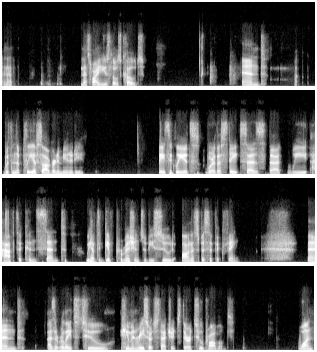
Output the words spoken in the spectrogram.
and that that's why I use those codes. And uh, within the plea of sovereign immunity, basically it's where the state says that we have to consent, We have to give permission to be sued on a specific thing. And as it relates to human research statutes, there are two problems. One,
